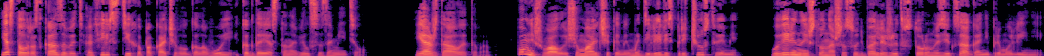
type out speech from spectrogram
Я стал рассказывать, а Фильс тихо покачивал головой, и когда я остановился, заметил. Я ждал этого. Помнишь, Валу, еще мальчиками мы делились предчувствиями, уверенные, что наша судьба лежит в сторону зигзага, а не прямой линии.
